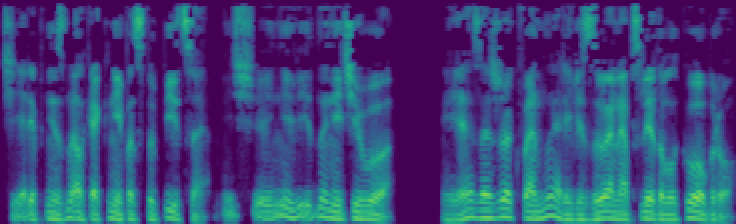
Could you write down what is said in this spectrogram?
Череп не знал, как к ней подступиться, еще и не видно ничего. Я зажег фонарь и визуально обследовал кобру.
